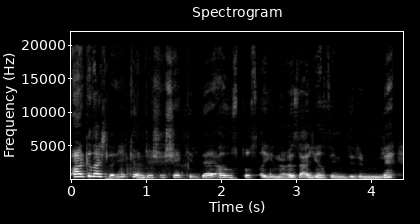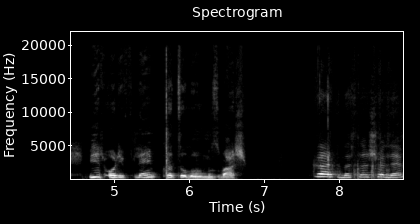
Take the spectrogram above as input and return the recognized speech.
Arkadaşlar ilk önce şu şekilde Ağustos ayına özel yaz indirimli bir Oriflame kataloğumuz var. Ve arkadaşlar şöyle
